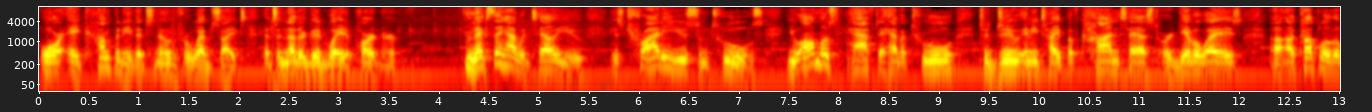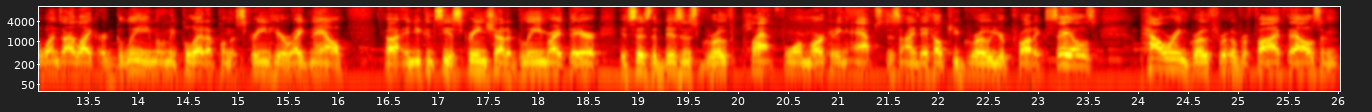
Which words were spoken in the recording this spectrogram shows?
or a company that's known for websites. That's another good way to partner the next thing I would tell you is try to use some tools. You almost have to have a tool to do any type of contest or giveaways. Uh, a couple of the ones I like are gleam. Let me pull that up on the screen here right now. Uh, and you can see a screenshot of gleam right there. It says the business growth platform marketing apps designed to help you grow your product sales powering growth for over 5,000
